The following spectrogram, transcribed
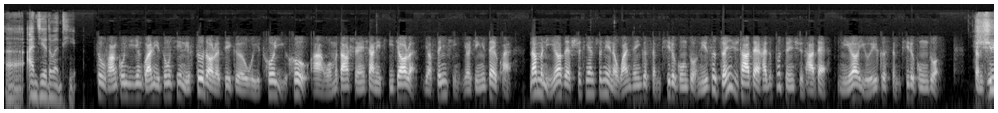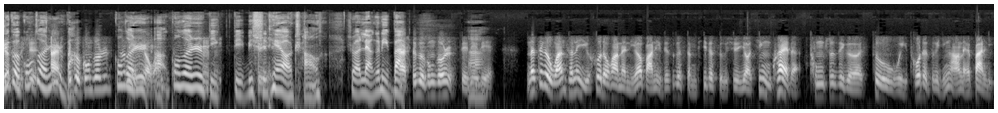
呃按揭的问题？住房公积金管理中心，你受到了这个委托以后啊，我们当事人向你提交了要申请要进行贷款，那么你要在十天之内呢完成一个审批的工作，你是准许他贷还是不准许他贷？你要有一个审批的工作。审批十个工作日吧十个工作日工作日啊，工作日嗯比比比十天要长，是吧？两个礼哎拜，，十个工作日，对对啊对。那这个完成了以后的话呢，你要把你的这个审批的手续要尽快的通知这个受委托的这个银行来办理。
